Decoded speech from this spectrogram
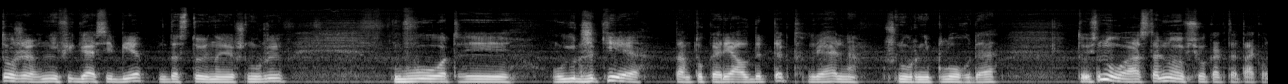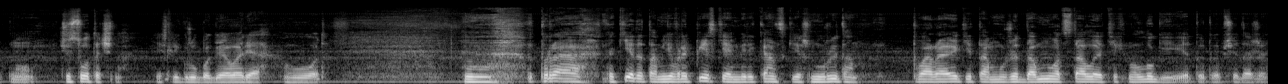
тоже нифига себе, достойные шнуры. Вот, и у Юджике там только Real Detect, реально шнур неплох, да. То есть, ну, а остальное все как-то так вот, ну, чесоточно, если грубо говоря, вот. Про какие-то там европейские, американские шнуры там, про эти там уже давно отсталые технологии, я тут вообще даже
